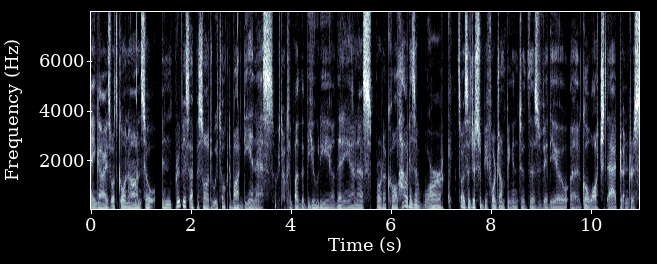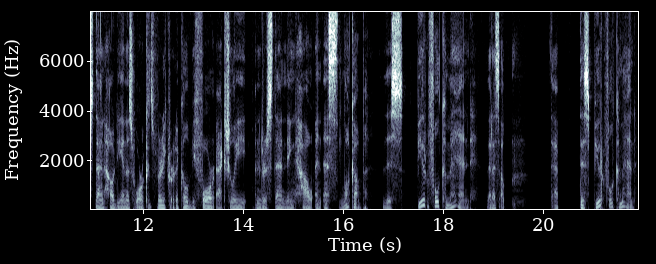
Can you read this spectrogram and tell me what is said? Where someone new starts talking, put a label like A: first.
A: Hey guys, what's going on? So in previous episodes, we talked about DNS. We talked about the beauty of the DNS protocol. How does it work? So I suggested before jumping into this video, uh, go watch that to understand how DNS works. It's very critical before actually understanding how NS lookup, this beautiful command that is a, that this beautiful command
